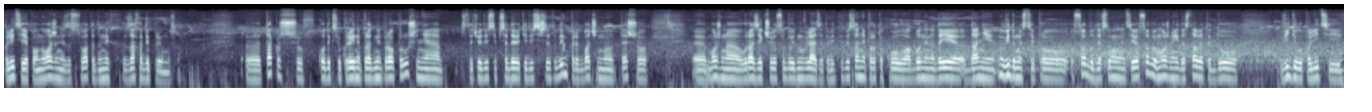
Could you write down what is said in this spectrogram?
поліція є повноваження застосувати до них заходи примусу. Е, Також в Кодексі України про адмінправопорушення статтею 259 і 261 передбачено те, що е, можна у разі, якщо особа відмовляється від підписання протоколу або не надає дані ну, відомості про особу для встановлення цієї особи, можна її доставити до відділу поліції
